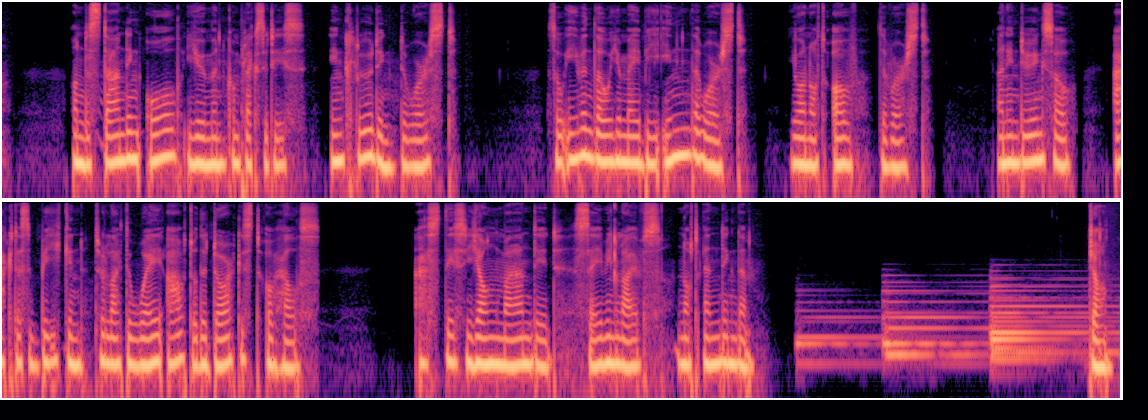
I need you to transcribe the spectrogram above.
understanding all human complexities, including the worst. So even though you may be in the worst, you are not of the worst. And in doing so, act as a beacon to light the way out of the darkest of hells. As this young man did, saving lives, not ending them. John.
